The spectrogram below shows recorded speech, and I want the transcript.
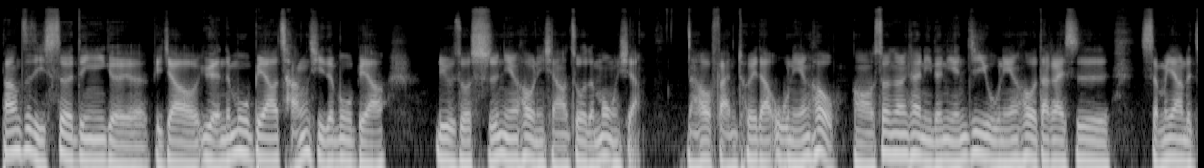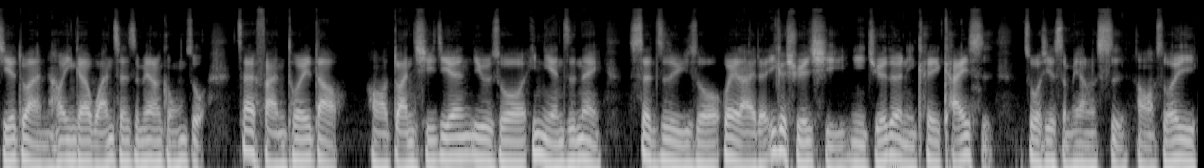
帮自己设定一个比较远的目标、长期的目标。例如说，十年后你想要做的梦想，然后反推到五年后哦，算算看你的年纪，五年后大概是什么样的阶段，然后应该完成什么样的工作，再反推到哦，短期间，例如说一年之内，甚至于说未来的一个学期，你觉得你可以开始做些什么样的事哦？所以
